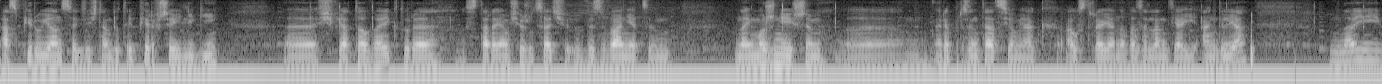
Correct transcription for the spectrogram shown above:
aspirujące gdzieś tam do tej pierwszej ligi e, światowej, które starają się rzucać wyzwanie tym najmożniejszym e, reprezentacjom jak Australia, Nowa Zelandia i Anglia. No i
